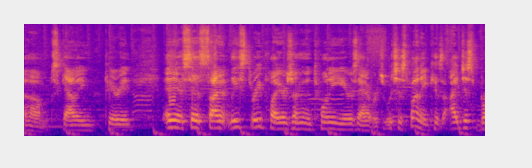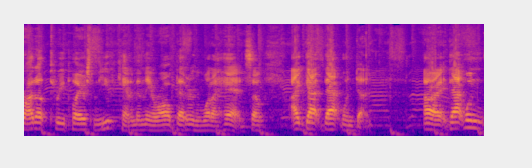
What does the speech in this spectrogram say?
um, scouting period. And it says sign at least three players younger than 20 years average, which is funny because I just brought up three players from the youth academy and they were all better than what I had. So I got that one done. All right, that one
